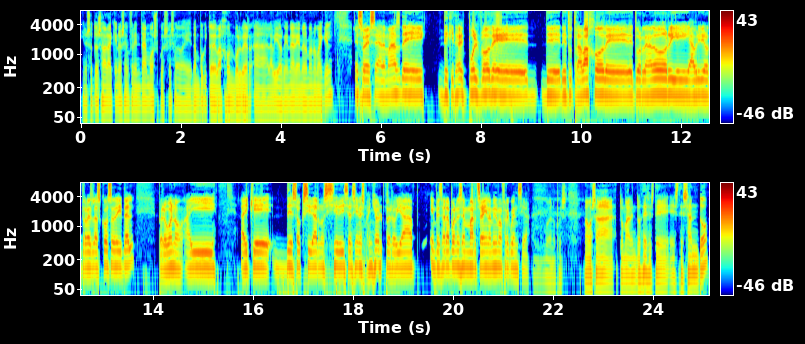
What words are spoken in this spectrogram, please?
Y nosotros ahora que nos enfrentamos, pues eso, eh, da un poquito de bajón volver a la vida ordinaria, ¿no, hermano Michael? Eso es, además de, de quitar el polvo de, de, de tu trabajo, de, tu ordenador y abrir otra vez las cosas y tal. Pero bueno, ahí hay que desoxidar, no sé si se dice así en español, pero ya empezar a ponerse en marcha en la misma frecuencia. Bueno, pues vamos a tomar entonces este, este santo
